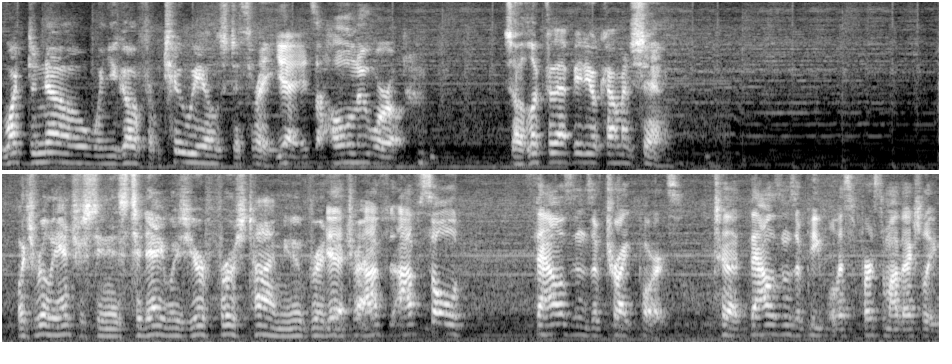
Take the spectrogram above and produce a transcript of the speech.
what to know when you go from two wheels to three. Yeah, it's a whole new world. so look for that video coming soon. What's really interesting is today was your first time you've ridden yeah, a trike. I've, I've sold thousands of trike parts to thousands of people. That's the first time I've actually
